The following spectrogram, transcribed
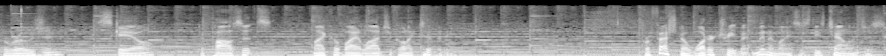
corrosion, scale, deposits, microbiological activity. Professional water treatment minimizes these challenges.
